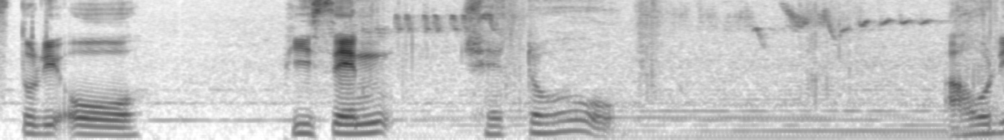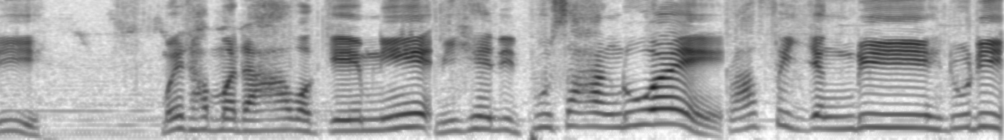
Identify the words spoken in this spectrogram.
สตูดิโอ พรีเซนต์เชโดเอาดิ ไม่ธรรมดาว่ะเกมนี้ มีเครดิตผู้สร้างด้วย กราฟิกยังดี ดูดิ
